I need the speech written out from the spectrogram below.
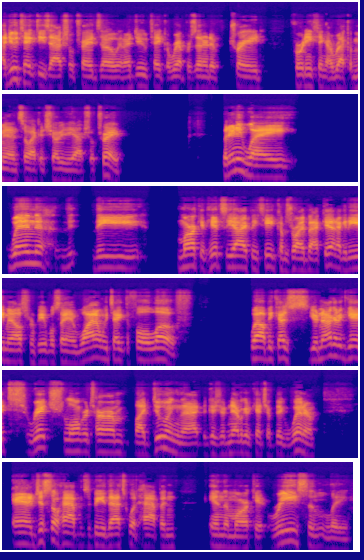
I do take these actual trades though, and I do take a representative trade for anything I recommend so I can show you the actual trade. But anyway, when the market hits the IPT, comes right back in, I get emails from people saying, why don't we take the full loaf? Well, because you're not going to get rich longer term by doing that because you're never going to catch a big winner. And it just so happens to be that's what happened in the market recently.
